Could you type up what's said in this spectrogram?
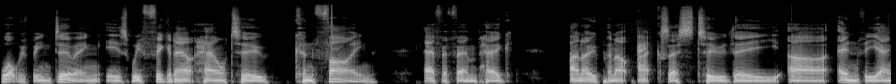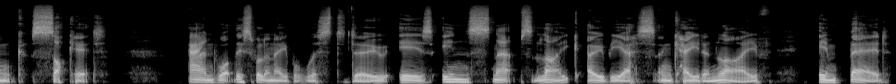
what we've been doing is we've figured out how to confine FFmpeg and open up access to the uh, NVENC socket. And what this will enable us to do is in snaps like OBS and Kdenlive, embed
